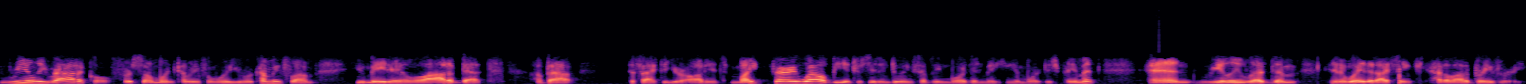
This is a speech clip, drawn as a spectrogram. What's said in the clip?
really radical for someone coming from where you were coming from. You made a lot of bets about the fact that your audience might very well be interested in doing something more than making a mortgage payment, and really led them in a way that I think had a lot of bravery.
